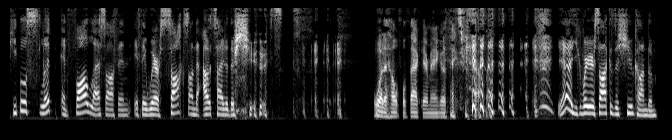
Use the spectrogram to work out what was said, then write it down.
people slip and fall less often if they wear socks on the outside of their shoes. what a helpful fact there, Mango. Thanks for that one. yeah, you can wear your sock as a shoe condom.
